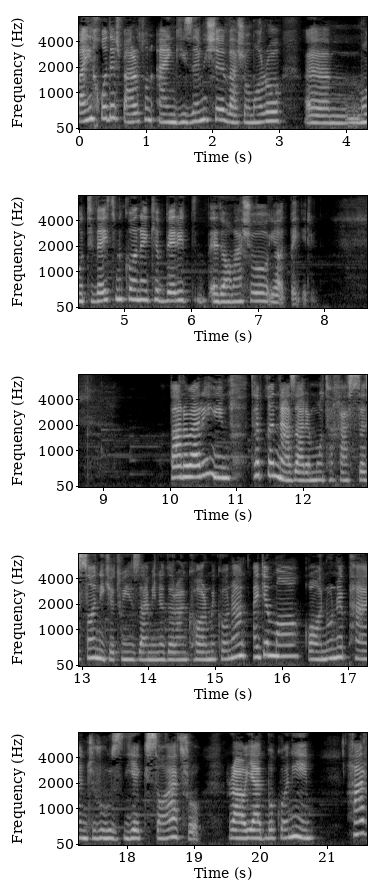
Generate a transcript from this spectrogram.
و این خودش براتون انگیزه میشه و شما رو موتیویت می‌کنه که برید ادامهش رو یاد بگیرید. بنابراین طبق نظر متخصصانی که تو این زمینه دارن کار می‌کنن اگه ما قانون پنج روز یک ساعت رو رعایت بکنیم هر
